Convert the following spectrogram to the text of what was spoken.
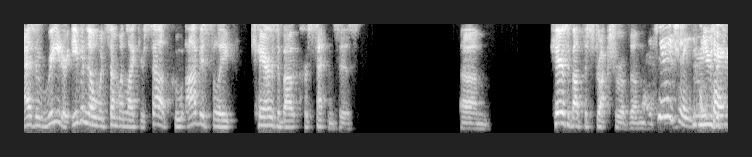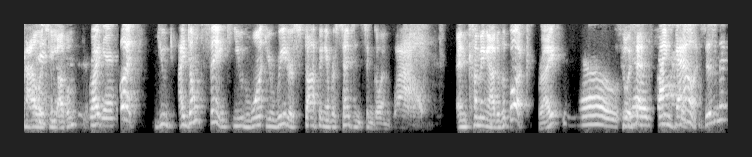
as a reader, even though with someone like yourself, who obviously cares about her sentences, um, cares about the structure of them, Hugely. the musicality of them, right? Yeah. But you, I don't think you'd want your reader stopping every sentence and going, "Wow," and coming out of the book, right? No. So it's no, that fine balance, isn't it?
